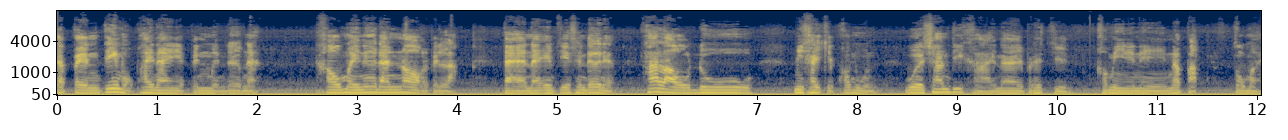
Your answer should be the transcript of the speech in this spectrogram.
จะเป็นจริงๆบอกภายในเนี่ยเป็นเหมือนเดิมนะเขาไมเนอร์ด้านนอกเป็นหลัก แต่ใน MG Extender เนี่ย ถ้าเราดูมีใครเก็บข้อมูลเวอร์ชั่นที่ขายในประเทศจีนเขามีในหน้าปัดตัวใหม่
